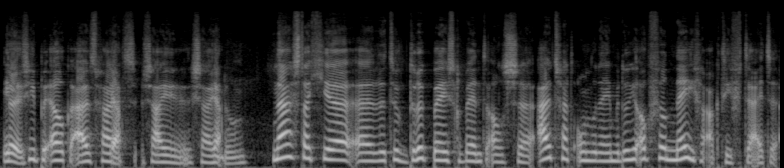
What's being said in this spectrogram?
in principe elke uitvaart zou je, zou je doen. Naast dat je uh, natuurlijk druk bezig bent als uh, uitvaartondernemer, doe je ook veel nevenactiviteiten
